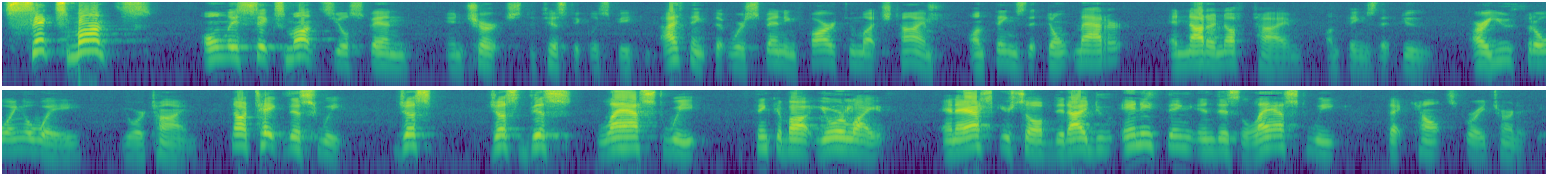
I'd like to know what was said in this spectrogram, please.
Six months, only six months you'll spend in church, statistically speaking. I think that we're spending far too much time on things that don't matter and not enough time on things that do. Are you throwing away your time? Now take this week. Just, just this last week, think about your life and ask yourself, did I do anything in this last week that counts for eternity?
